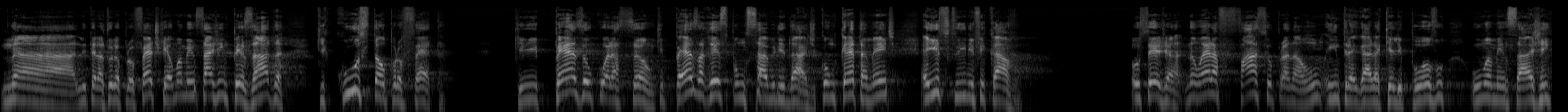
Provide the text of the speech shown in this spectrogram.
Na literatura profética, é uma mensagem pesada que custa ao profeta que pesa o coração, que pesa a responsabilidade. Concretamente, é isso que significava. Ou seja, não era fácil para Naum entregar àquele povo uma mensagem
